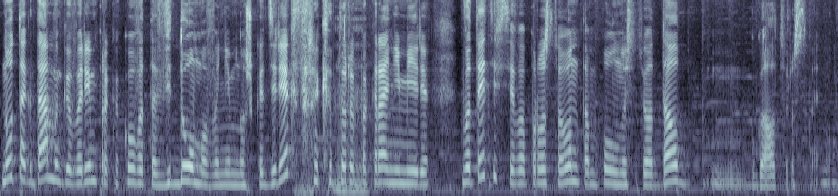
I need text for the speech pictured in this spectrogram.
Но тогда мы говорим про какого-то ведомого немножко директора, который, mm-hmm. по крайней мере, вот эти все вопросы он там полностью отдал бухгалтеру своему.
